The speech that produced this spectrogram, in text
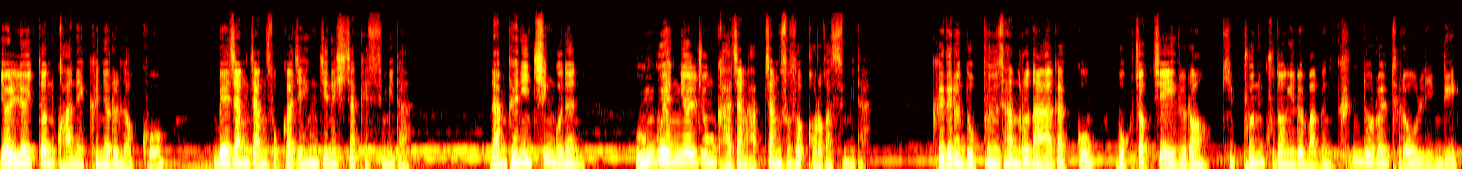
열려있던 관에 그녀를 넣고 매장 장소까지 행진을 시작했습니다. 남편인 친구는 운구 행렬 중 가장 앞장서서 걸어갔습니다. 그들은 높은 산으로 나아갔고 목적지에 이르러 깊은 구덩이를 막은 큰 돌을 들어 올린 뒤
